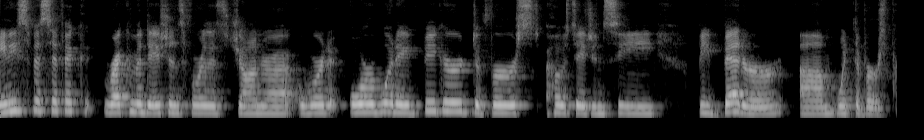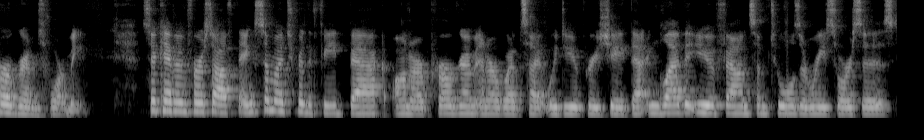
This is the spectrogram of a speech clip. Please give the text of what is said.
any specific recommendations for this genre or, or would a bigger diverse host agency be better um, with diverse programs for me? So kevin first off thanks so much for the feedback on our program and our website. We do appreciate that and glad that you have found some tools and resources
